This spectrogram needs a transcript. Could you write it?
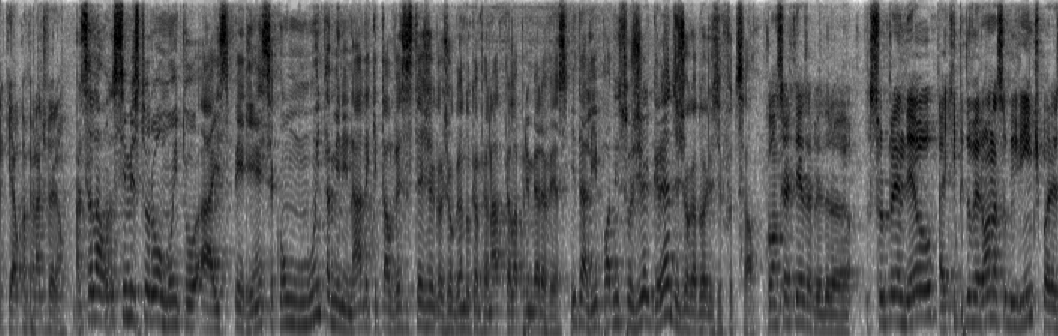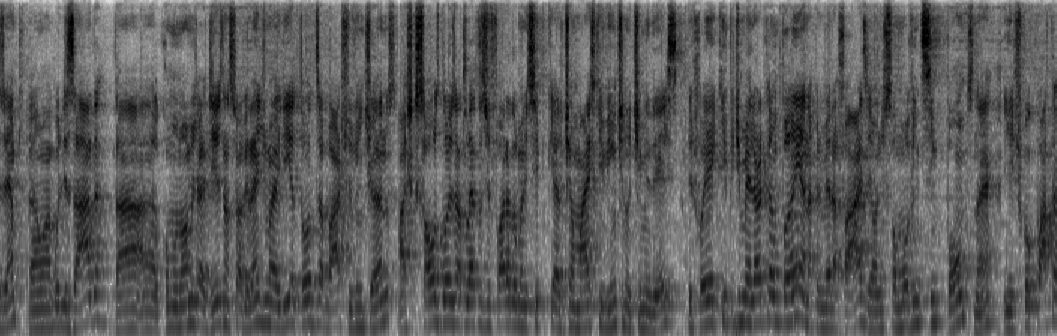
a que é o Campeonato de Verão. Marcelão, se misturou muito a experiência com muita meninada que talvez esteja jogando o campeonato pela primeira vez. E dali podem surgir grandes jogadores de futsal. Com certeza, Pedro. Surpreendeu a equipe equipe do Verona Sub-20, por exemplo, é uma gurizada, tá? Como o nome já diz, na sua grande maioria, todos abaixo de 20 anos. Acho que só os dois atletas de fora do município que tinham mais que 20 no time deles. E foi a equipe de melhor campanha na primeira fase, onde somou 25 pontos, né? E ficou 4,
